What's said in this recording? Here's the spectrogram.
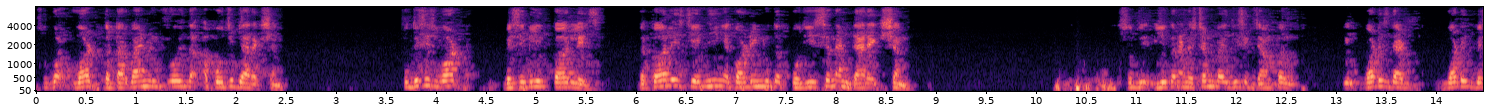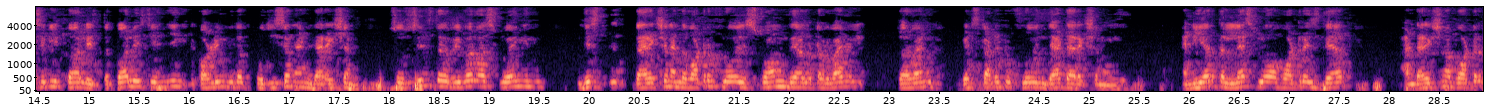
So what, what the turbine will flow in the opposite direction. So this is what basically curl is. The curl is changing according to the position and direction. So the, you can understand by this example what is that what is basically curl is the curl is changing according to the position and direction so since the river was flowing in this direction and the water flow is strong there the turbine will turbine gets started to flow in that direction only and here the less flow of water is there and direction of water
